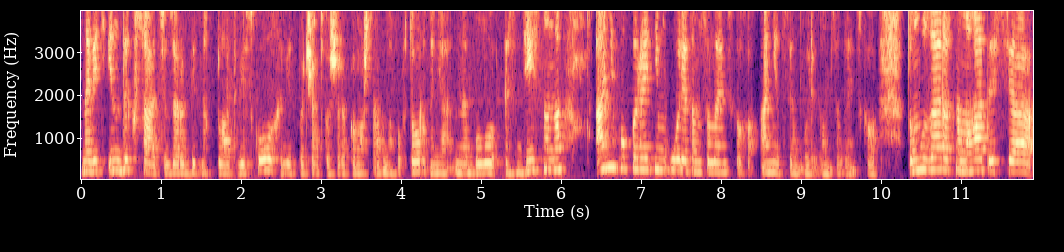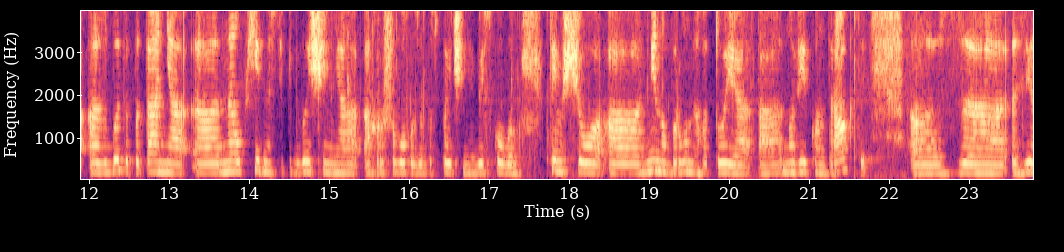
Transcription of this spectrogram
Навіть індексацію заробітних плат військових від початку широкомасштабного вторгнення не було здійснено ані попереднім урядом Зеленського, ані цим урядом Зеленського. Тому зараз намагатися е, збити питання е, необхідності підвищення е, грошового забезпечення військовим, тим, що е, Міноборони готує е, нові контракти е, з зі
